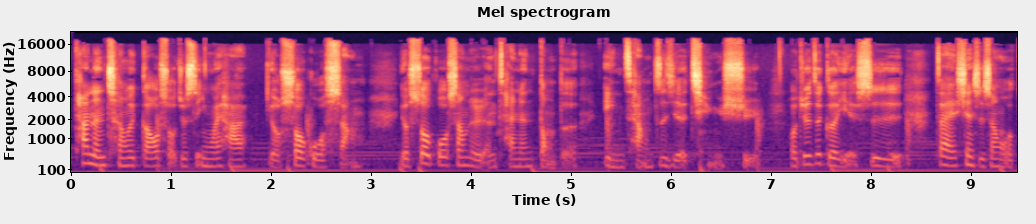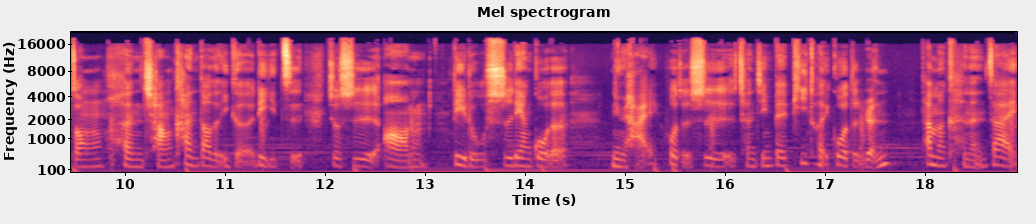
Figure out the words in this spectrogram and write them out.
他能成为高手，就是因为他有受过伤，有受过伤的人才能懂得隐藏自己的情绪。我觉得这个也是在现实生活中很常看到的一个例子，就是嗯，例如失恋过的女孩，或者是曾经被劈腿过的人，他们可能在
